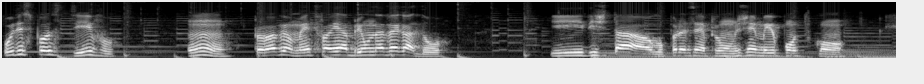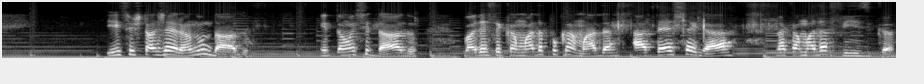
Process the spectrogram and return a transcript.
O dispositivo 1 provavelmente vai abrir um navegador e digitar algo, por exemplo, um gmail.com. Isso está gerando um dado. Então esse dado vai descer camada por camada até chegar na camada física,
